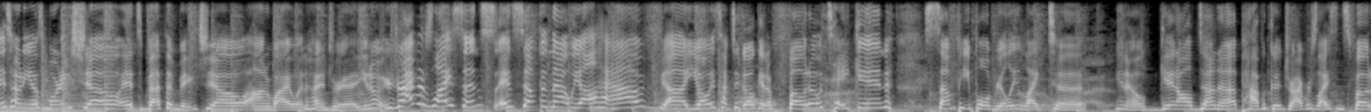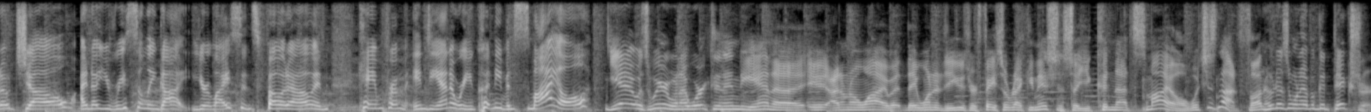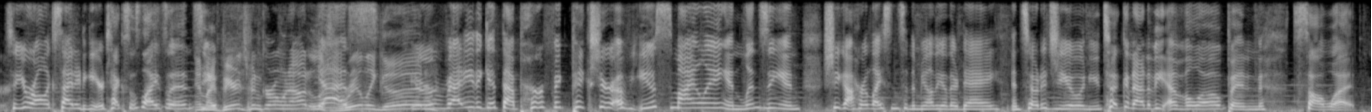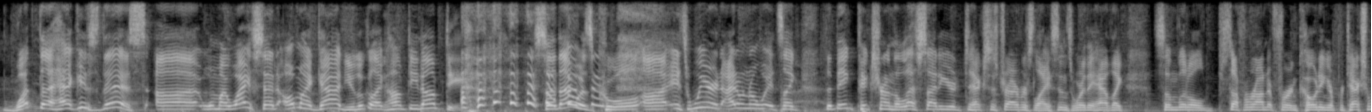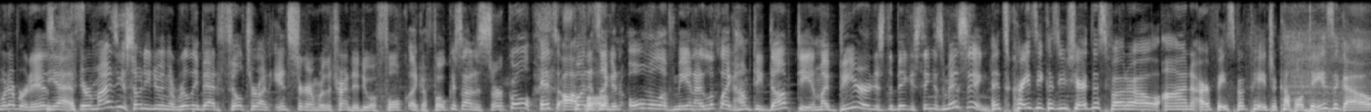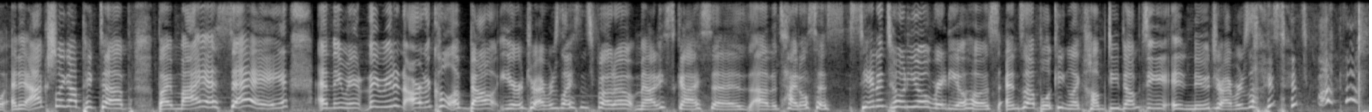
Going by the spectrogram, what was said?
San Antonio's morning show. It's Beth and Big Joe on Y100. You know, your driver's license, it's something that we all have. Uh, you always have to go get a photo taken. Some people really like to, you know, get all done up, have a good driver's license photo. Joe, I know you recently got your license photo and came from Indiana where you couldn't even smile. Yeah, it was weird. When I worked in Indiana, it, I don't know why, but they wanted to use your facial recognition so you could not smile, which is not fun. Who doesn't want to have a good picture? So you were all excited to get your Texas license. And my You- beard's been growing out. It Yes. looks really good. You're ready to get that perfect picture of you smiling. And Lindsay, and she got her license in the mail the other day, and so did you. And you took it out of the envelope and saw what? What the heck is this? Uh, well, my wife said, "Oh my God, you look like Humpty Dumpty." so that was cool. Uh, it's weird. I don't know. It's like the big picture on the left side of your Texas driver's license, where they have like some little stuff around it for encoding or protection, whatever it is. Yes. It reminds me of somebody doing a really bad filter on Instagram where they're trying to do a fo- like a focus on a circle. It's awful. But it's like an oval of me, and I look like Humpty Dumpty, and my beard is the biggest thing is missing. It's crazy because you shared this photo on our Facebook page a couple days ago, and it actually got picked up by MySA, and they made they made an article about your driver's license photo. Maddie Sky says uh, the title says San Antonio radio host ends up looking like Humpty Dumpty in new driver's license photo.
